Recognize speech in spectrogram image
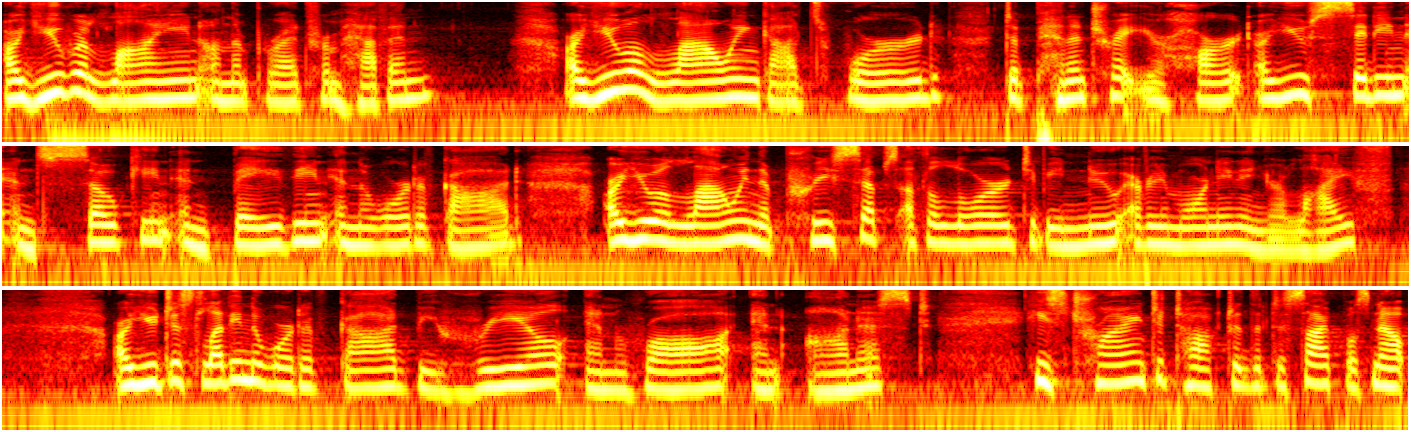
are you relying on the bread from heaven? Are you allowing God's word to penetrate your heart? Are you sitting and soaking and bathing in the word of God? Are you allowing the precepts of the Lord to be new every morning in your life? Are you just letting the Word of God be real and raw and honest? He's trying to talk to the disciples. Now,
